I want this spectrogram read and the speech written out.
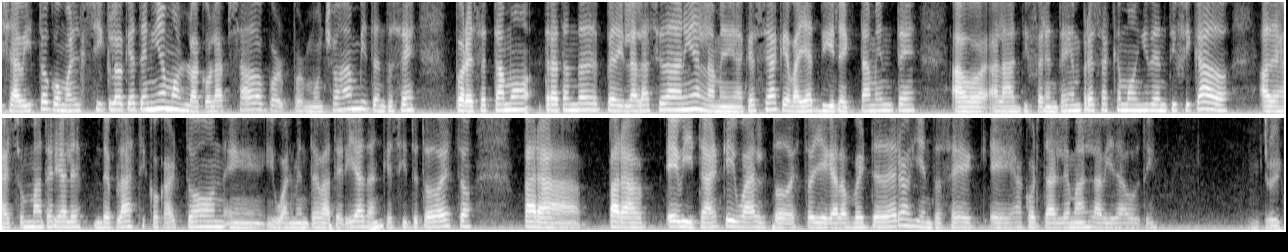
se ha visto como el ciclo que teníamos lo ha colapsado por, por muchos ámbitos. Entonces, por eso estamos tratando de pedirle a la ciudadanía, en la medida que sea, que vaya directamente a, las diferentes empresas que hemos identificado a dejar sus materiales de plástico, cartón, eh, igualmente baterías, tanquecito y todo esto, para, para evitar que igual todo esto llegue a los vertederos y entonces eh, acortarle más la vida útil. Okay.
